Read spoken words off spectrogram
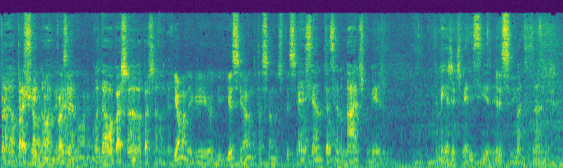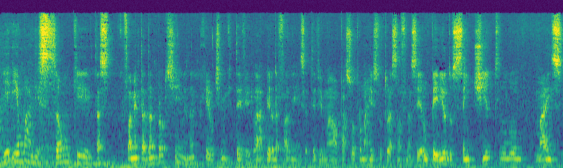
Então, é um prazer paixão, enorme. É um prazer né? enorme. Quando é uma paixão, é uma paixão. Né? E é uma alegria. E esse ano está sendo especial. É, esse ano está sendo mágico mesmo. Também a gente merecia, né? Merecia. Quantos anos? E, e é uma lição que está Flamengo está dando para outros times, né? Porque o time que teve lá à beira da falência, teve mal, passou por uma reestruturação financeira, um período sem título, mas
